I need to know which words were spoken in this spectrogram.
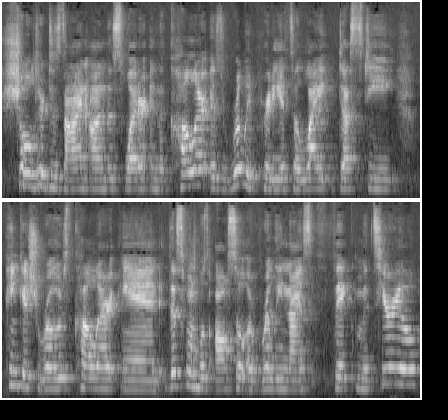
shoulder design on the sweater and the color is really pretty. It's a light dusty pinkish rose color and this one was also a really nice thick material.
